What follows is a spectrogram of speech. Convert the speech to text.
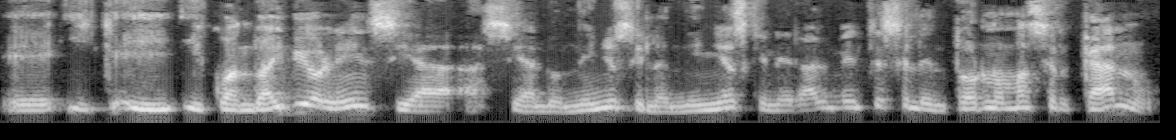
Eh, y, y, cuando hay violencia hacia los niños y las niñas, generalmente es el entorno más cercano.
